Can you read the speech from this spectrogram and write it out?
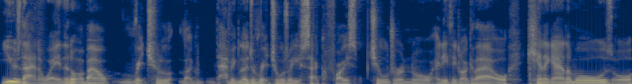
use that in a way. They're not about ritual, like having loads of rituals where you sacrifice children or anything like that, or killing animals, or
